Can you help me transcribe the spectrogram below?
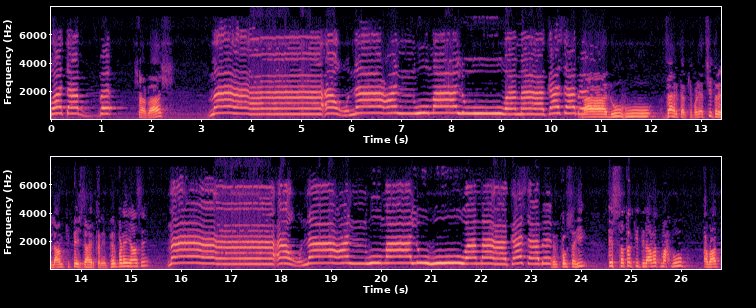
وتب شاباش. ما أغنى عنه ماله وما كسب لالوہ ظاہر کر کے پڑھیں اچھی طرح لام کی پیش ظاہر کریں۔ پھر پڑھیں یہاں سے۔ ما وما كسب۔ بالکل صحیح۔ اس سطر کی تلاوت محبوب اب آپ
